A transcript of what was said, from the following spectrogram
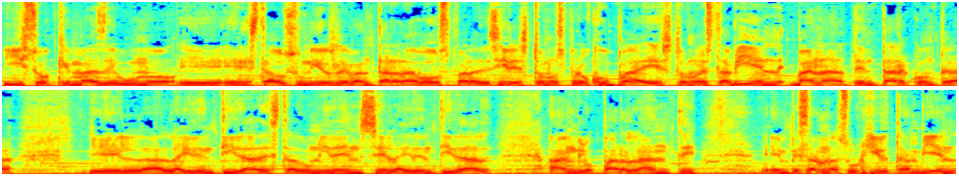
hizo que más de uno eh, en Estados Unidos levantara la voz para decir esto nos preocupa, esto no está bien, van a atentar contra eh, la, la identidad estadounidense, la identidad angloparlante. Empezaron a surgir también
